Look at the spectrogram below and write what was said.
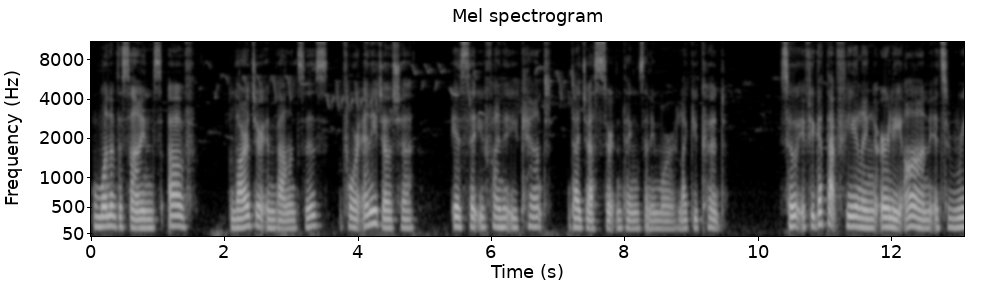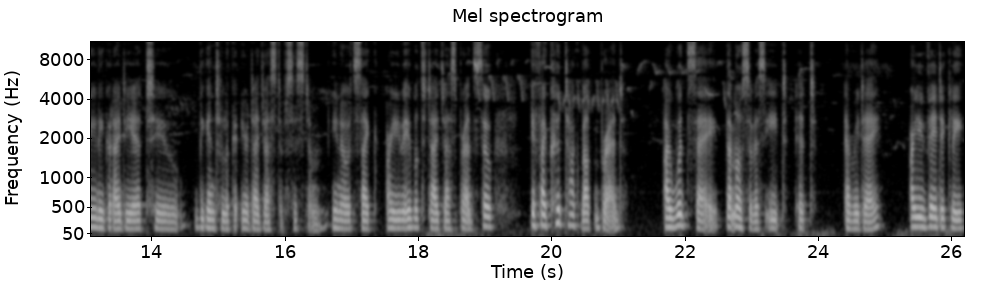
One of the signs of larger imbalances for any dosha is that you find that you can't digest certain things anymore like you could so, if you get that feeling early on, it's a really good idea to begin to look at your digestive system. You know, it's like, are you able to digest bread? So, if I could talk about bread, I would say that most of us eat it every day. Ayurvedically,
